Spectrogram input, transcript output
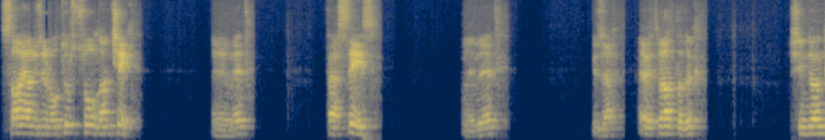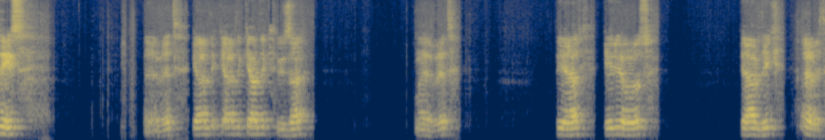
sağ ayağın üzerine otur. Soldan çek. Evet. Tersteyiz. Evet. Güzel. Evet rahatladık. Şimdi öndeyiz. Evet. Geldik geldik geldik. Güzel. Evet. Diğer. Geliyoruz. Gerdik. Evet.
